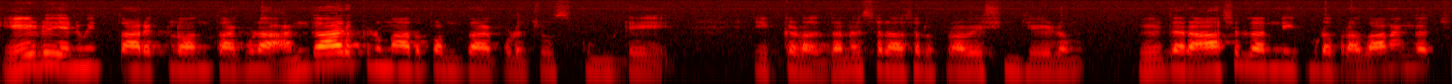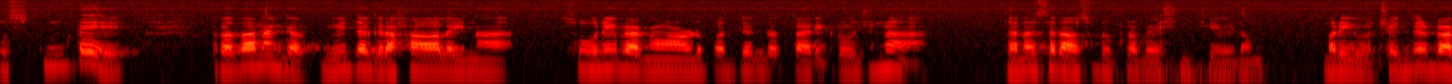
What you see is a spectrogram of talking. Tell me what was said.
ఏడు ఎనిమిది తారీఖులో అంతా కూడా అంగారకుడి మార్పు అంతా కూడా చూసుకుంటే ఇక్కడ ధనుసు రాశులు ప్రవేశం చేయడం వివిధ రాశులన్నీ కూడా ప్రధానంగా చూసుకుంటే ప్రధానంగా వివిధ గ్రహాలైన సూర్య భగవానుడు పద్దెనిమిదో తారీఖు రోజున ధనుసు రాశులు ప్రవేశం చేయడం మరియు చంద్ర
